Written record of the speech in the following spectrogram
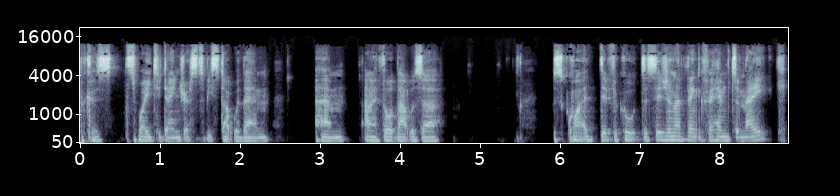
because it's way too dangerous to be stuck with them um, and I thought that was a was quite a difficult decision, I think, for him to make.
